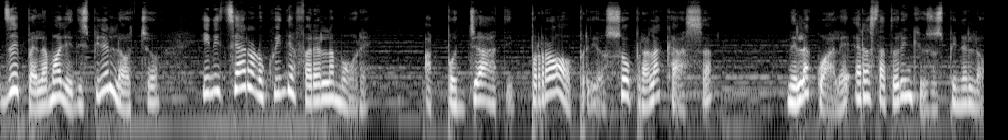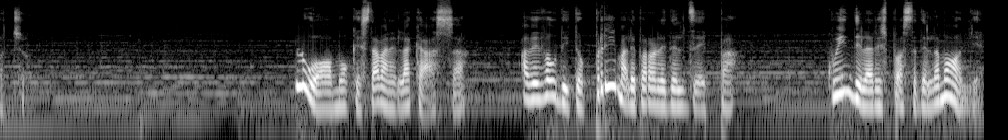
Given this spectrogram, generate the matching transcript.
Zeppa e la moglie di Spinelloccio iniziarono quindi a fare l'amore, appoggiati proprio sopra la cassa nella quale era stato rinchiuso Spinelloccio. L'uomo che stava nella cassa aveva udito prima le parole del zeppa, quindi la risposta della moglie,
